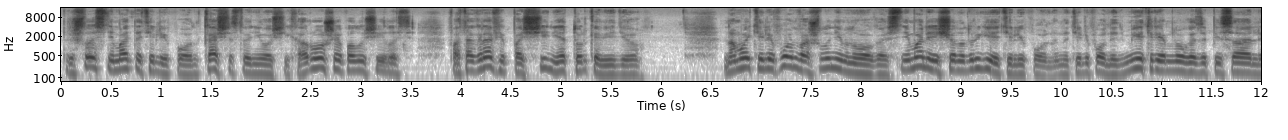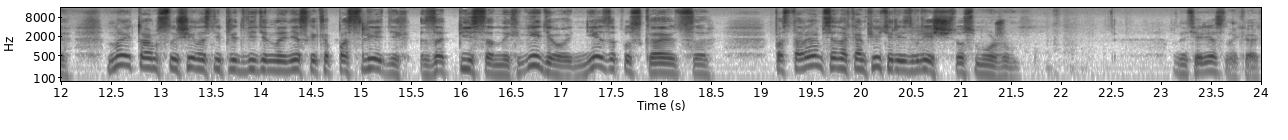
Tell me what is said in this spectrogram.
Пришлось снимать на телефон. Качество не очень хорошее получилось. Фотографий почти нет, только видео. На мой телефон вошло немного. Снимали еще на другие телефоны. На телефоны Дмитрия много записали. Но и там случилось непредвиденное. Несколько последних записанных видео не запускаются. Постараемся на компьютере извлечь, что сможем. Интересно как.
